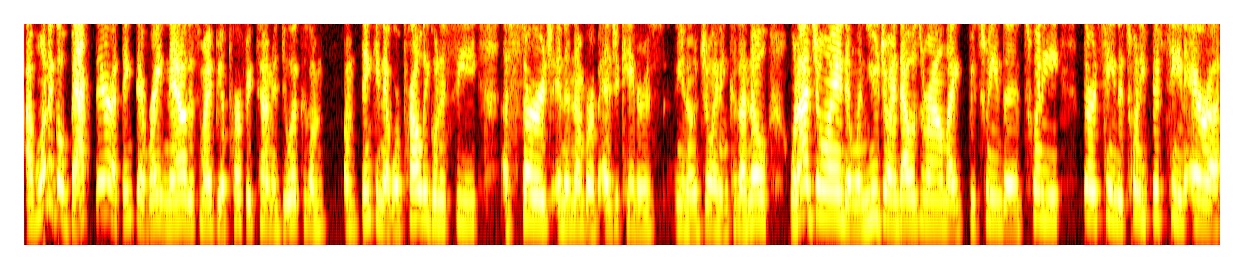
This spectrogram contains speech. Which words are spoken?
I want to go back there. I think that right now this might be a perfect time to do it because I'm I'm thinking that we're probably going to see a surge in the number of educators, you know, joining. Because I know when I joined and when you joined, that was around like between the 2013 to 2015 era,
